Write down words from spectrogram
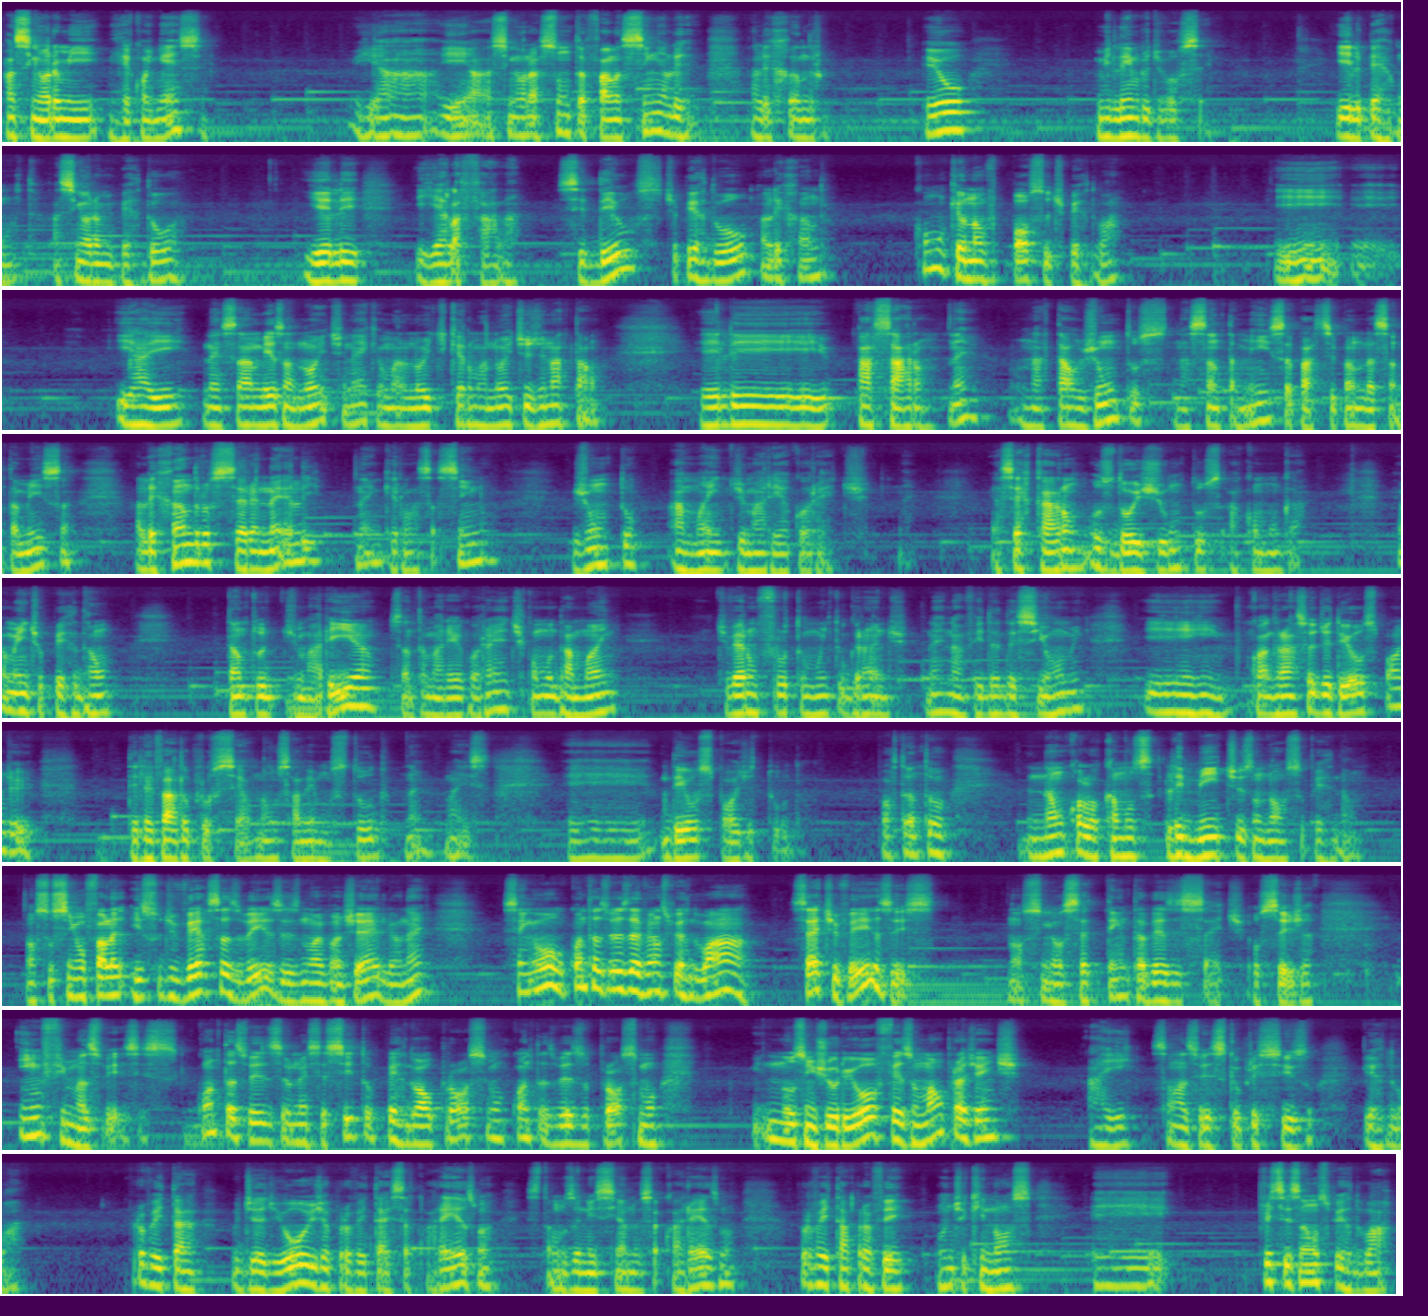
A senhora me, me reconhece? E a, e a senhora Assunta fala assim, Alejandro, eu me lembro de você. E ele pergunta, a senhora me perdoa? E ele e ela fala, se Deus te perdoou, Alejandro, como que eu não posso te perdoar? E, e aí, nessa mesma noite, né, que é uma noite que era uma noite de Natal, eles passaram, né, o Natal juntos na Santa Missa, participando da Santa Missa, Alejandro Serenelli, né, que era um assassino, junto à mãe de Maria Goretti. Né, acercaram os dois juntos a comungar. Realmente o perdão, tanto de Maria, Santa Maria Goretti, como da mãe, tiveram um fruto muito grande né, na vida desse homem e com a graça de Deus pode ter levado para o céu. Não sabemos tudo, né, mas é, Deus pode tudo. Portanto, não colocamos limites no nosso perdão. Nosso Senhor fala isso diversas vezes no Evangelho, né? Senhor, quantas vezes devemos perdoar? Sete vezes? Nosso Senhor, setenta vezes sete, ou seja, ínfimas vezes. Quantas vezes eu necessito perdoar o próximo? Quantas vezes o próximo nos injuriou, fez um mal pra gente? Aí são as vezes que eu preciso perdoar. Aproveitar o dia de hoje, aproveitar essa quaresma, estamos iniciando essa quaresma, aproveitar para ver onde que nós é, precisamos perdoar.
